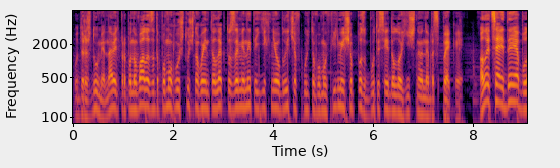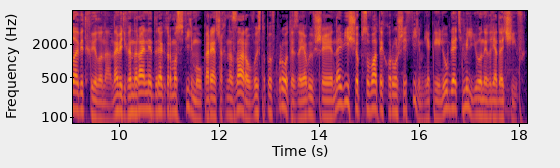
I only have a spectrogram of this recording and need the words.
У Держдумі навіть пропонували за допомогою штучного інтелекту замінити їхні обличчя в культовому фільмі, щоб позбутися ідеологічної небезпеки. Але ця ідея була відхилена. Навіть генеральний директор Мосфільму Карен Шахназаров виступив проти, заявивши, навіщо псувати хороший фільм, який люблять мільйони глядачів.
